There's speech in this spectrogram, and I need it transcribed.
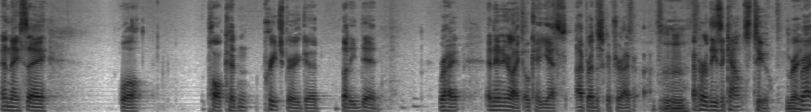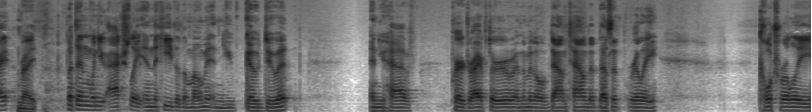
and they say, "Well, Paul couldn't preach very good, but he did," right? and then you're like, okay, yes, I've read the scripture. I've I've heard these accounts too. Right. Right. Right. But then when you actually in the heat of the moment and you go do it, and you have prayer drive through in the middle of downtown that doesn't really culturally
